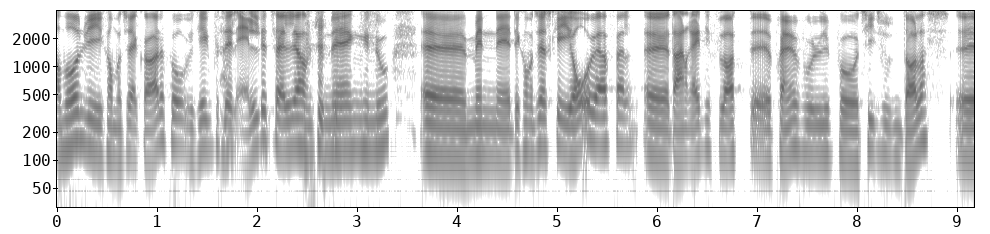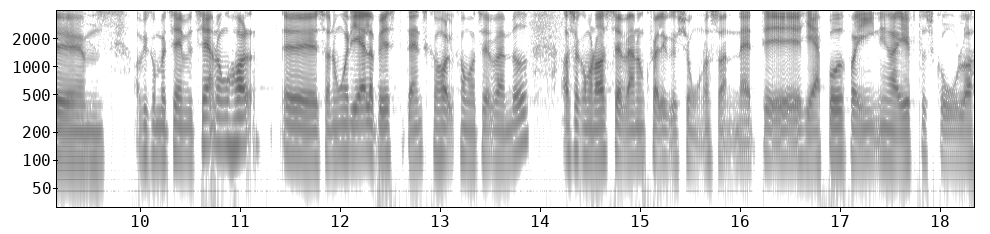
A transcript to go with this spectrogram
og måden vi kommer til at gøre det på, vi kan ikke fortælle ja. alle detaljer om turneringen endnu, øh, men øh, det kommer til at ske i år i hvert fald. Øh, der er en rigtig flot øh, præmiepulje på 10.000 dollars, øh, yes. og vi kommer til at invitere nogle hold, øh, så nogle af de allerbedste danske hold kommer til at være med, og så kommer der også til at være nogle kvalifikationer, sådan at øh, ja, både foreninger, efterskoler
